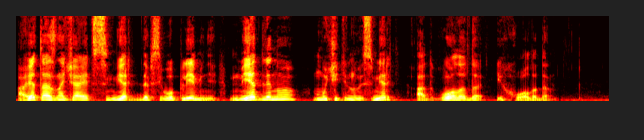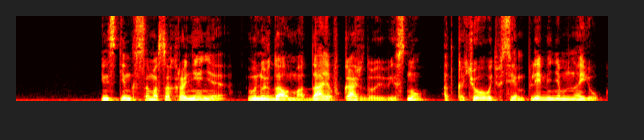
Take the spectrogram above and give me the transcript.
А это означает смерть для всего племени, медленную, мучительную смерть от голода и холода. Инстинкт самосохранения вынуждал Мадаев каждую весну откачевывать всем племенем на юг,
